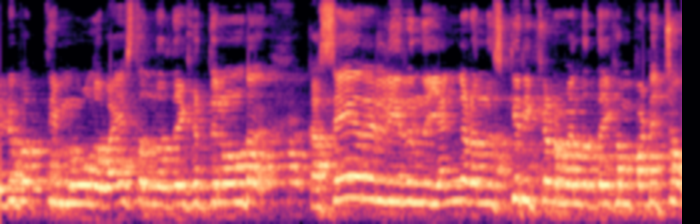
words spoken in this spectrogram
എഴുപത്തി മൂന്ന് വയസ്സെന്ന് അദ്ദേഹത്തിനുണ്ട്. കസേരയിൽ ഇരുന്ന് എങ്ങനെ നിസ്കരിക്കണമെന്ന് അദ്ദേഹം പഠിച്ചു.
